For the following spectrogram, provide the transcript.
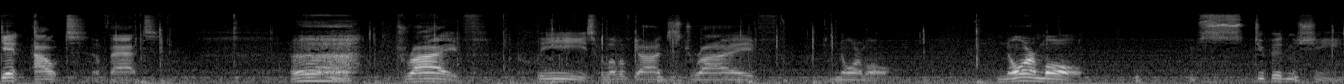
Get out of that. Ugh. Drive. Please, for love of God, just drive. Normal. Normal. You stupid machine.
